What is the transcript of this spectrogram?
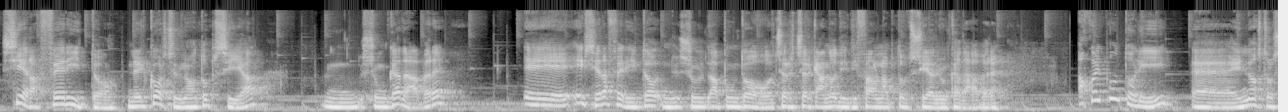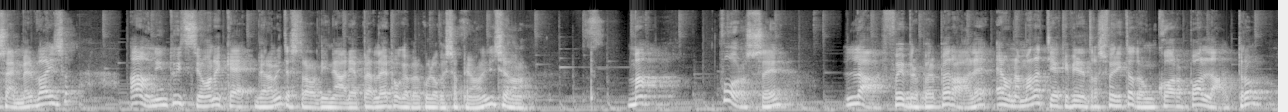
si era ferito nel corso di un'autopsia mh, su un cadavere e, e si era ferito sul- appunto cer- cercando di, di fare un'autopsia di un cadavere. A quel punto lì eh, il nostro Semmelweis ha un'intuizione che è veramente straordinaria per l'epoca e per quello che. Gli dicevano, ma forse la febbre perperale è una malattia che viene trasferita da un corpo all'altro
